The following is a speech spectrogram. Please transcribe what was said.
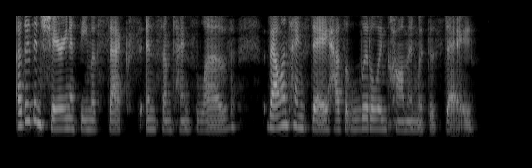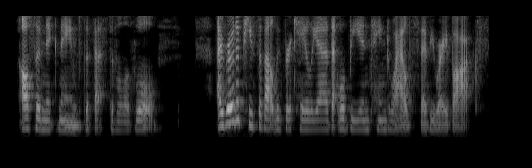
other than sharing a theme of sex and sometimes love, Valentine's Day has little in common with this day, also nicknamed the Festival of Wolves. I wrote a piece about Lupercalia that will be in Tamed Wild's February box,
